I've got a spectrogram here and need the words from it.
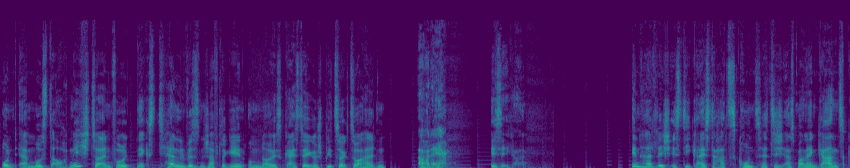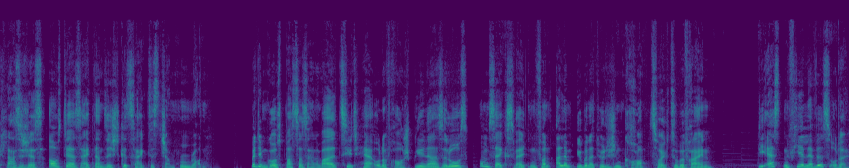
und er musste auch nicht zu einem verrückten externen Wissenschaftler gehen, um neues Geisterjäger-Spielzeug zu erhalten. Aber naja, ist egal. Inhaltlich ist die Geisterhatz grundsätzlich erstmal ein ganz klassisches, aus der Seitenansicht gezeigtes Jump'n'Run. Mit dem Ghostbuster seiner Wahl zieht Herr oder Frau Spielnase los, um sechs Welten von allem übernatürlichen Kropfzeug zu befreien. Die ersten vier Levels oder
